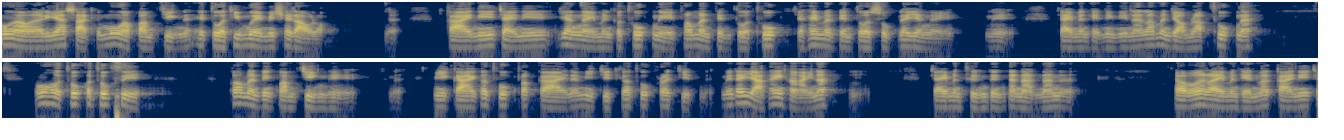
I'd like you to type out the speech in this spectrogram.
มุ่งเอาอริยศาสัจคือมุ่งเอาความจริงนะไอ้ตัวที่เมื่อยไม่ใช่เราหรอกนะกายนี้ใจนี้ยังไงมันก็ทุกข์นี่ เพราะมันเป็นตัวทุกข์จะให้มันเป็นตัวสุขได้ยังไงนี่ใจมันเห็นอย่างนี้นะ แล้วมันยอมรับทุกข์นะโอ้โหทุกข์ก็ทุกข์สิก็มันเป็นความจริงนี่มีกายก็ทุกข์เพราะกายนะมีจิตก็ทุกข์เพราะจิต ไม่ได้อยากให้หายนะ ใจมันถึงถึงขนาดนั้นนะพอเมื่อไรมันเห็นว่ากายนี้ใจ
